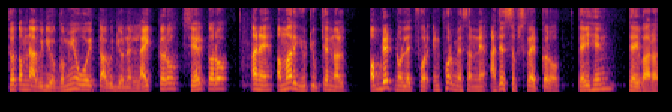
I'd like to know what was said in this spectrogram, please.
જો તમને આ વીડિયો ગમ્યો હોય, તો આ વિડીયોને લાઇક કરો શેર કરો અને અમારી YouTube channel update knowledge for ઇન્ફોર્મેશનને આજે સબસ્ક્રાઇબ કરો. જય હિન્દ, જય ભારત.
